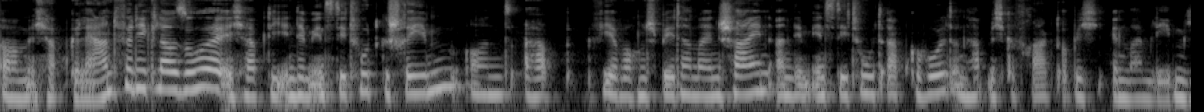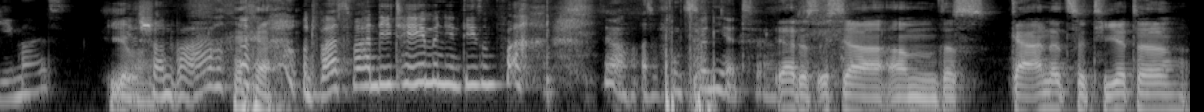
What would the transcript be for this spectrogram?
Ähm, ich habe gelernt für die Klausur. Ich habe die in dem Institut geschrieben und habe vier Wochen später meinen Schein an dem Institut abgeholt und habe mich gefragt, ob ich in meinem Leben jemals hier, hier schon war. Und was waren die Themen in diesem Fach? Ja, also funktioniert. Ja, das ist ja ähm, das gerne zitierte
